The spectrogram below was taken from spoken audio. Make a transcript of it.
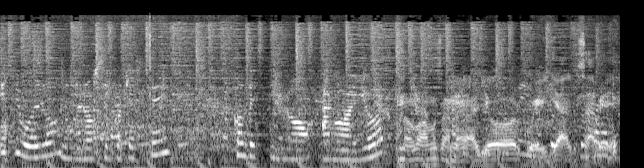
este vuelo número 536 con destino a Nueva York. Nos vamos a Nueva York, güey, ya sabes.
